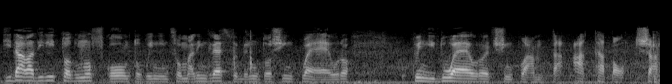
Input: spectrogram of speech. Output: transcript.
ti dava diritto ad uno sconto, quindi insomma l'ingresso è venuto 5 euro, quindi 2,50 euro a capoccia.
